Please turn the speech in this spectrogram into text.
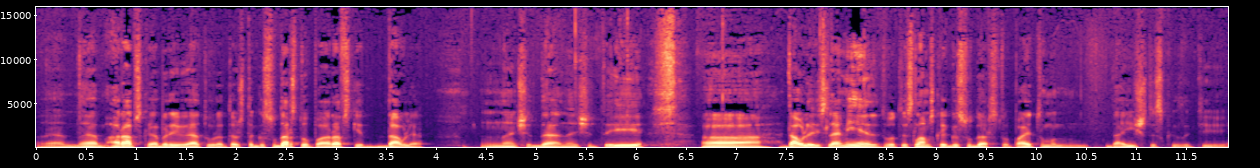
э, арабская аббревиатура, потому что государство по-арабски давля. Значит, да, значит, и Дауля Исламия – это вот исламское государство, поэтому Даиш, так сказать, и,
